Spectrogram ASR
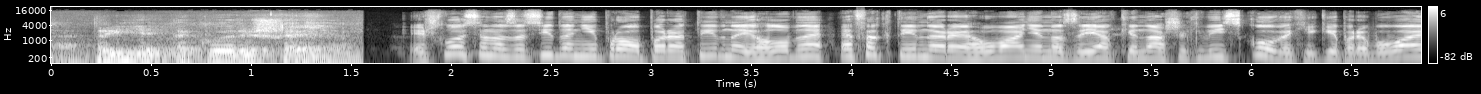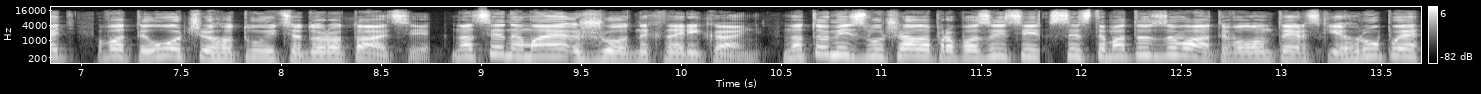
э, принять такое решение. Йшлося на засіданні про оперативне і головне ефективне реагування на заявки наших військових, які перебувають в АТО чи готуються до ротації. На це немає жодних нарікань. Натомість звучали пропозиції систематизувати волонтерські групи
